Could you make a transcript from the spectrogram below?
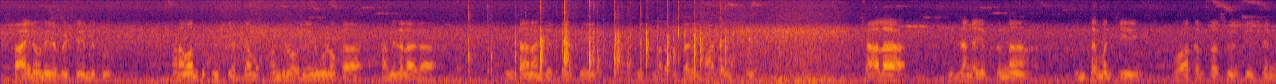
స్థాయిలో నిలబెట్టేందుకు మనవంతు కృషి చేద్దాం. అందులో నేను కూడా ఒక సమిధలాగా ఉంటానని చెప్పేసి మీకు మరొకసారి మాట ఇస్తూ చాలా నిజంగా చెప్తున్న ఇంత మంచి వాకర్స్ అసోసియేషన్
